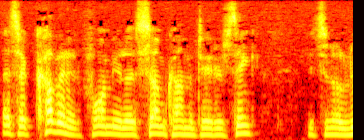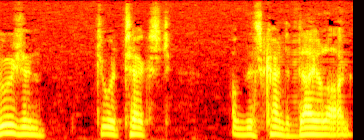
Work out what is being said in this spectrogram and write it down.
That's a covenant formula. Some commentators think it's an allusion to a text of this kind of dialogue.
